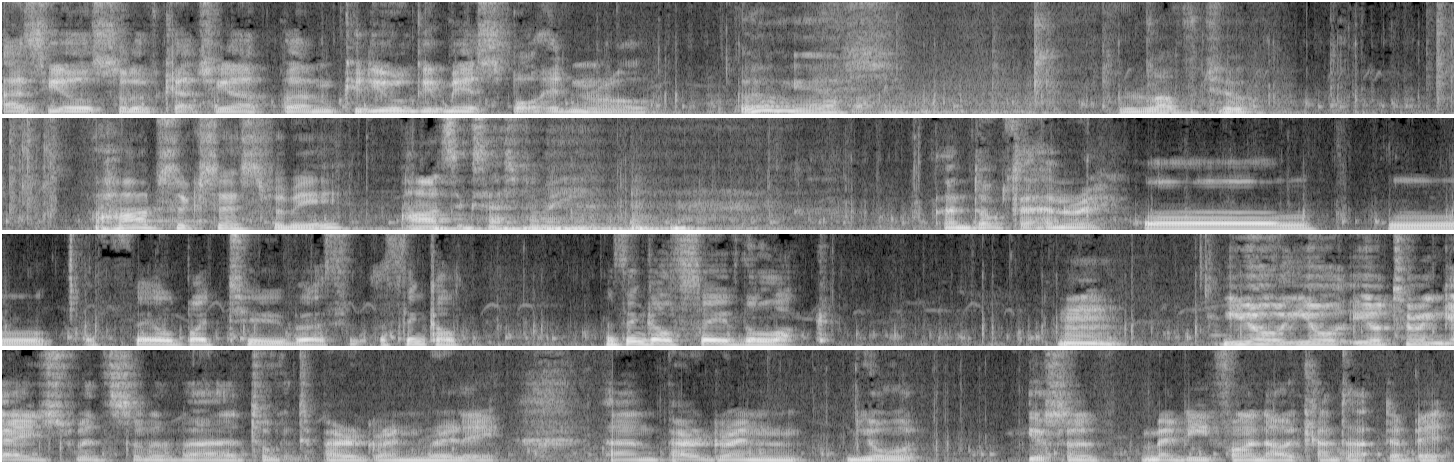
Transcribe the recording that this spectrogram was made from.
as you're sort of catching up, um, could you all give me a spot hidden roll? Oh, yes. Love to. A hard success for me. Hard success for me. And Dr. Henry? Um, hmm, I failed by two, but I, th- I think I'll, I think I'll save the luck. Hmm. You're you're you're too engaged with sort of uh, talking to Peregrine, really. Um, Peregrine, you're you're sort of maybe you find eye contact a bit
